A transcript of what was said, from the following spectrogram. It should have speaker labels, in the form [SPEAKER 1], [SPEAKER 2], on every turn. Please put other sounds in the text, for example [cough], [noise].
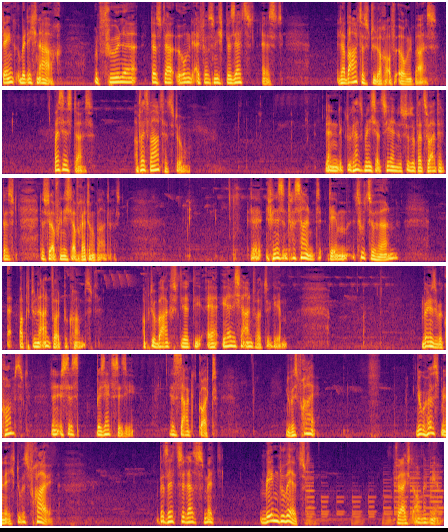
[SPEAKER 1] denk über dich nach und fühle, dass da irgendetwas nicht besetzt ist. Da wartest du doch auf irgendwas. Was ist das? Auf was wartest du? Denn du kannst mir nicht erzählen, dass du so verzweifelt bist, dass du auf, nicht auf Rettung wartest. Ich finde es interessant, dem zuzuhören, äh, ob du eine Antwort bekommst. Ob du wagst, dir die ehrliche Antwort zu geben. Wenn du sie bekommst, dann ist es, besetze sie. Es sagt Gott. Du bist frei. Du hörst mir nicht, du bist frei. Besetze das mit wem du willst. Vielleicht auch mit mir.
